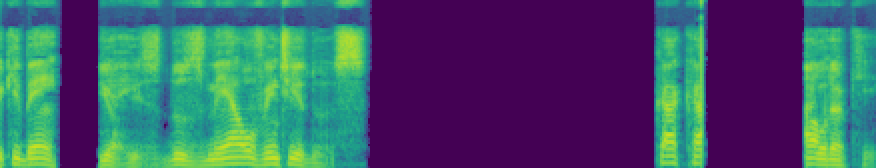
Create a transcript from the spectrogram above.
o que bem e dos Melventidos. Cacá. Auraki.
